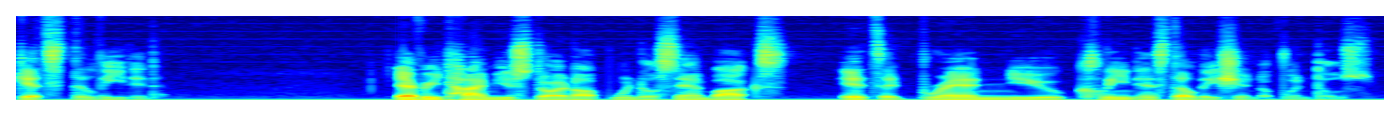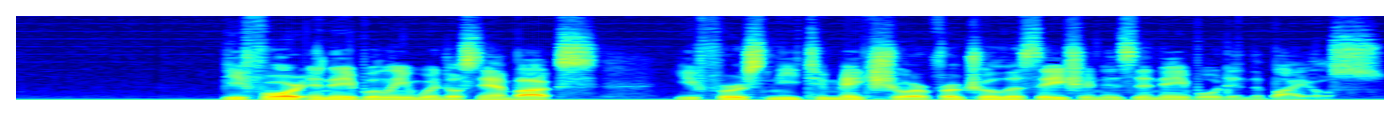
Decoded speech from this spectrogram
gets deleted. Every time you start up Windows Sandbox, it's a brand new clean installation of Windows. Before enabling Windows Sandbox, you first need to make sure virtualization is enabled in the BIOS.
